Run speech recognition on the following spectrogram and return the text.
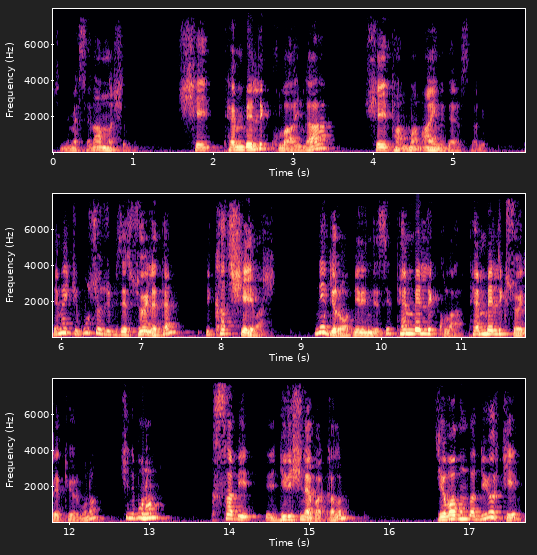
şimdi mesela anlaşıldı. Şey, tembellik kulağıyla şeytandan aynı ders alıyor. Demek ki bu sözü bize söyleten birkaç şey var. Nedir o? Birincisi tembellik kulağı. Tembellik söyletiyor bunu. Şimdi bunun kısa bir e, girişine bakalım. Cevabında diyor ki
